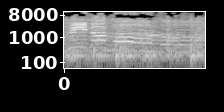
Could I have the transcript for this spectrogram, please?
fino gono.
